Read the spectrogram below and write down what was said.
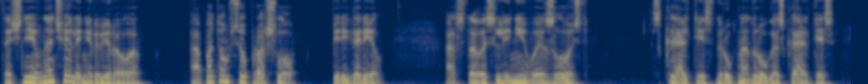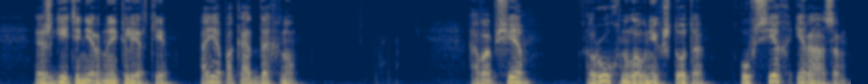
Точнее, вначале нервировало, а потом все прошло, перегорел. Осталась ленивая злость. Скальтесь друг на друга, скальтесь. Жгите нервные клетки, а я пока отдохну. А вообще, рухнуло у них что-то, у всех и разом.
